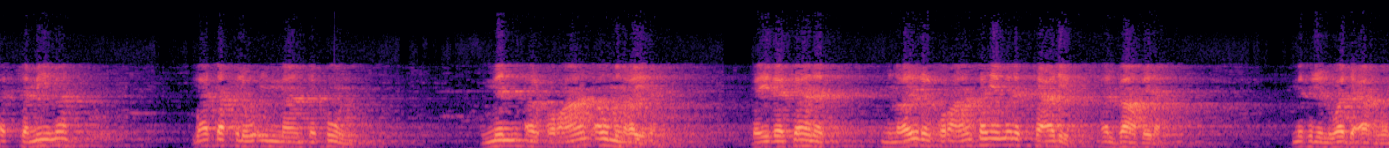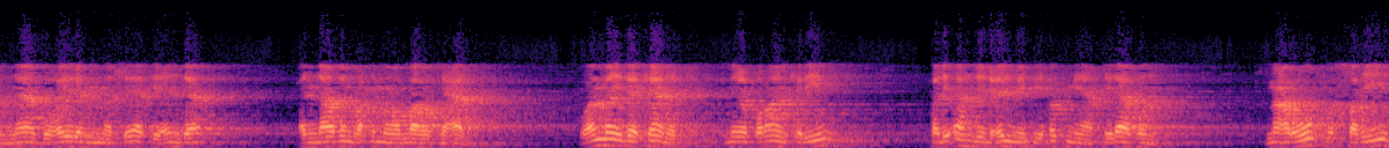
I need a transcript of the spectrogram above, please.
التميمة لا تخلو إما أن تكون من القرآن أو من غيره. فإذا كانت من غير القرآن فهي من التعاليم الباطلة مثل الودعة والناب وغيره مما سيأتي عند الناظم رحمه الله تعالى. وأما إذا كانت من القرآن الكريم فلأهل العلم في حكمها خلاف معروف والصحيح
